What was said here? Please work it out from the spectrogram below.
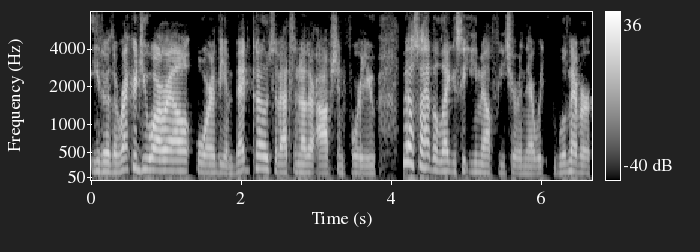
either the record URL or the embed code, so that's another option for you. We also have the legacy email feature in there. We will never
